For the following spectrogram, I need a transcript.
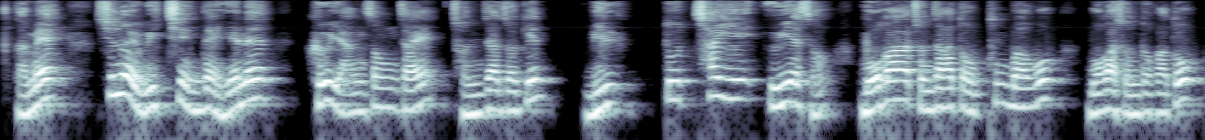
그 다음에 신호의 위치인데 얘는 그 양성자의 전자적인 밀도 차이에 의해서 뭐가 전자가 더 풍부하고 뭐가 전도가 더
